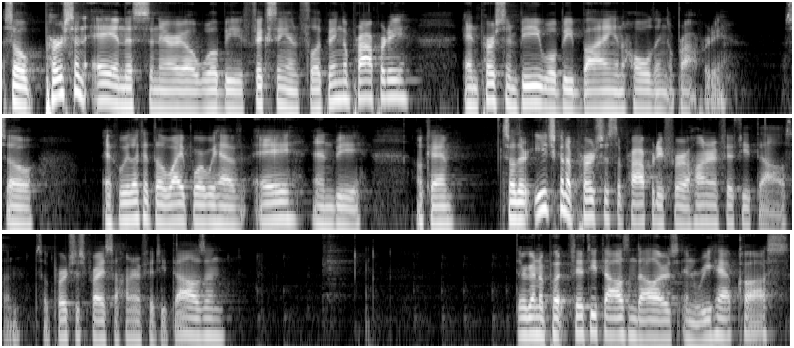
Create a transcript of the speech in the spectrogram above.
So person A in this scenario will be fixing and flipping a property and person B will be buying and holding a property. So if we look at the whiteboard, we have A and B. Okay. So they're each going to purchase the property for 150,000. So purchase price 150,000. They're going to put $50,000 in rehab costs.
